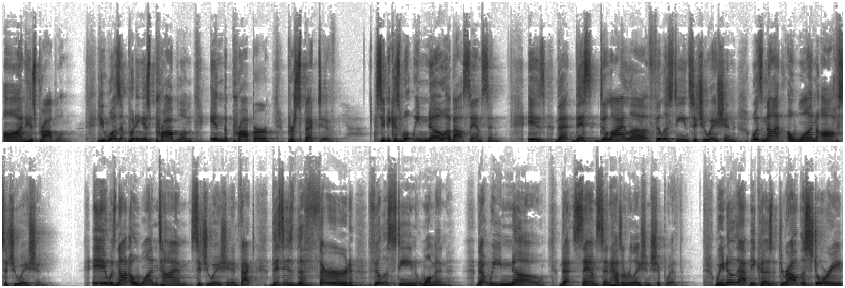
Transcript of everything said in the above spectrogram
on his problem. He wasn't putting his problem in the proper perspective. See, because what we know about Samson is that this Delilah Philistine situation was not a one off situation. It was not a one time situation. In fact, this is the third Philistine woman that we know that Samson has a relationship with. We know that because throughout the story,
